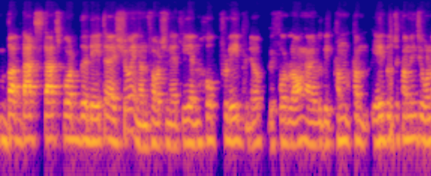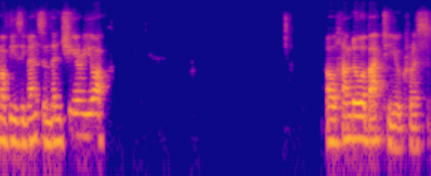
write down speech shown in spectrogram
but that's that's what the data is showing, unfortunately, and hopefully, you know, before long, I will be come, come, able to come into one of these events and then cheer you up. I'll hand over back to you, Chris.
